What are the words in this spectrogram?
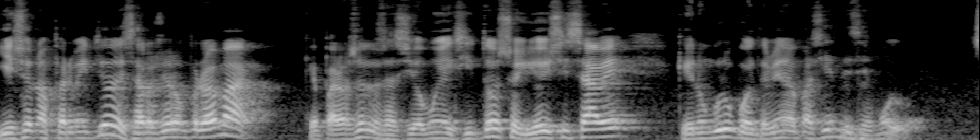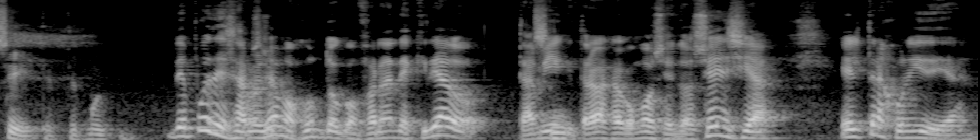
y eso nos permitió desarrollar un programa que para nosotros ha sido muy exitoso y hoy se sabe que en un grupo determinado de pacientes es muy bueno. Sí, que, es muy. Después desarrollamos junto con Fernández Criado, también Sí. que trabaja con vos en docencia, él trajo una idea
